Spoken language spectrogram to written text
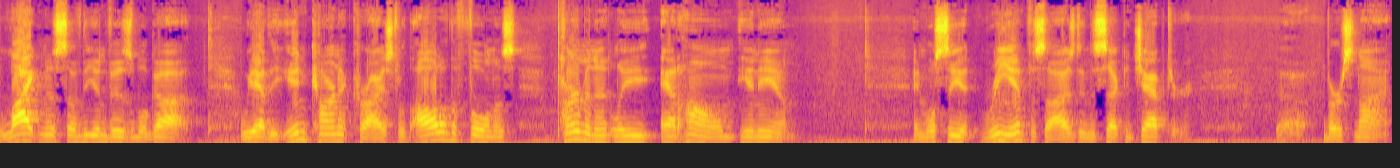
likeness of the invisible God. We have the incarnate Christ with all of the fullness permanently at home in Him. And we'll see it re emphasized in the second chapter, uh, verse 9.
